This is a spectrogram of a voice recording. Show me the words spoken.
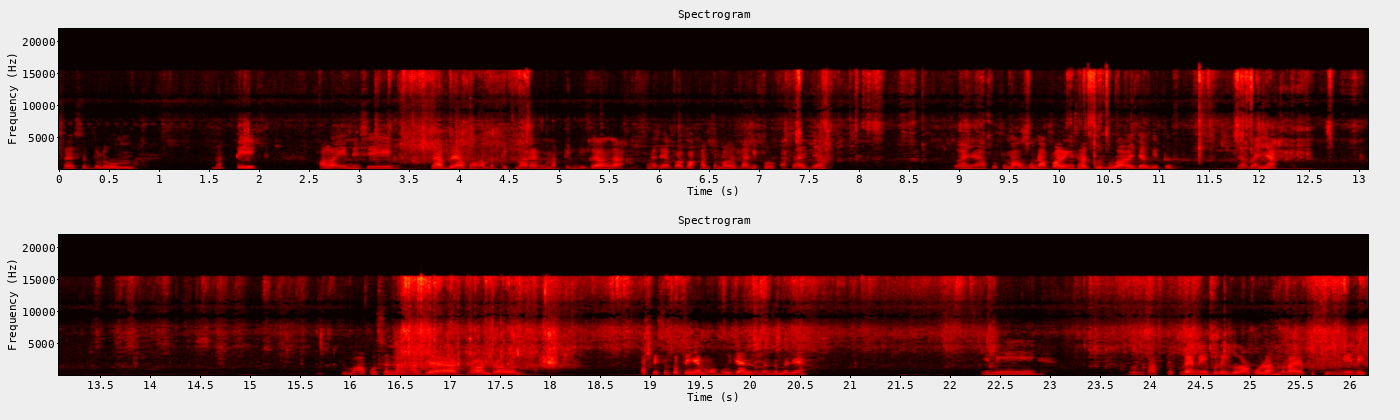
saya sebelum metik kalau ini sih cabai aku nggak metik kemarin metik juga nggak nggak ada apa-apa. Kan cuma letak di kulkas aja. Soalnya aku cuma guna paling satu dua aja gitu. Nggak banyak. Cuma aku senang aja rawan-rawan. Tapi sepertinya mau hujan teman-teman ya ini daun kapuk dan ini beli gua. Aku udah merayap ke sini nih.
